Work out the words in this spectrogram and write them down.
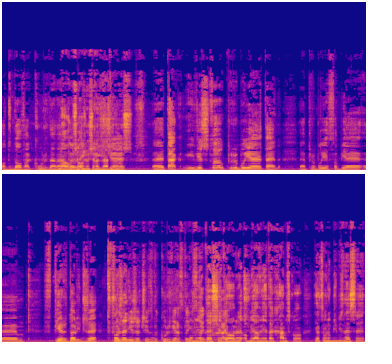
od nowa, kurna, na Nauk pełnej się na piździe. kreatywność. E, tak, i wiesz co, próbuję ten, e, próbuję sobie wpierdolić, że tworzenie rzeczy jest wykurwiaste i U z mnie tego też się to obja- objawia tak chamsko. Ja chcę robić biznesy.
